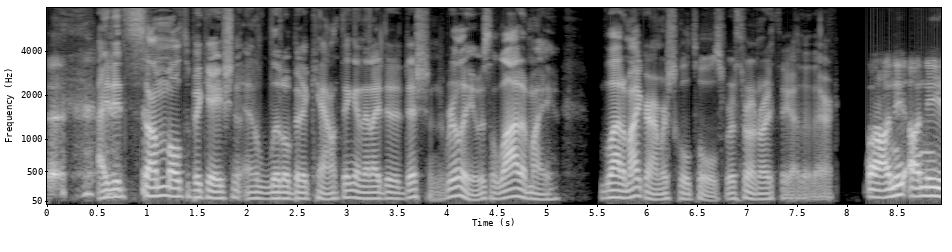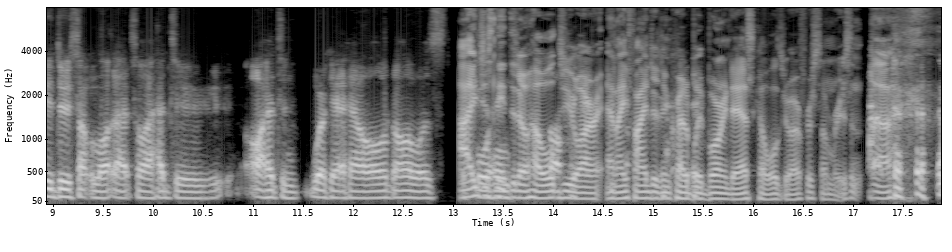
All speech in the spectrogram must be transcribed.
I did some multiplication and a little bit of counting, and then I did addition. Really, it was a lot of my a lot of my grammar school tools were thrown right together there. Well, I knew I knew you'd do something like that, so I had to I had to work out how old I was. I just need to know how old you are, and I find it incredibly boring to ask how old you are for some reason. Uh,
